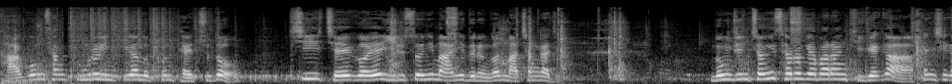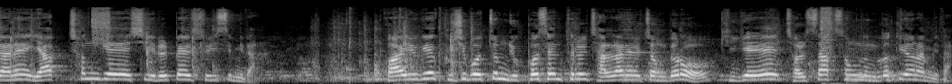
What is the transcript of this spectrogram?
가공 상품으로 인기가 높은 대추도 씨 제거에 일손이 많이 드는 건 마찬가지. 농진청이 새로 개발한 기계가 1시간에 약 1000개의 씨를 뺄 수 있습니다. 과육의 95.6%를 잘라낼 정도로 기계의 절삭 성능도 뛰어납니다.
